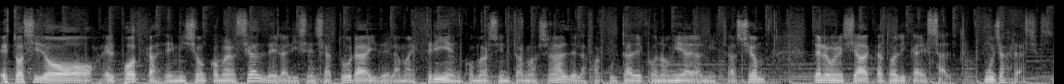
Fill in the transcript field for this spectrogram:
Esto ha sido el podcast de emisión comercial de la licenciatura y de la maestría en comercio internacional de la Facultad de Economía y Administración de la Universidad Católica de Salto. Muchas gracias.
